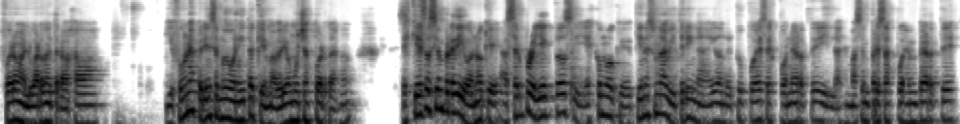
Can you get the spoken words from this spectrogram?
Fueron al lugar donde trabajaba. Y fue una experiencia muy bonita que me abrió muchas puertas, ¿no? Es que eso siempre digo, ¿no? Que hacer proyectos y es como que tienes una vitrina ahí donde tú puedes exponerte y las demás empresas pueden verte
